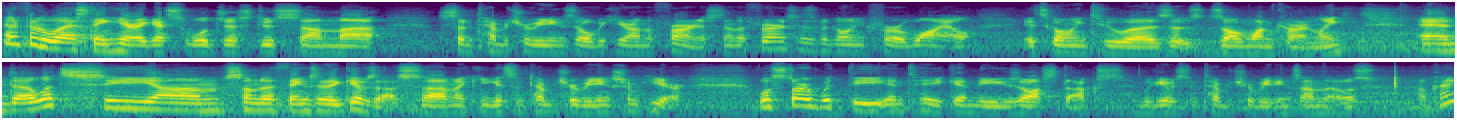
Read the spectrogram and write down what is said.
And for the last thing here, I guess we'll just do some... Uh, some temperature readings over here on the furnace. Now the furnace has been going for a while. It's going to uh, zone 1 currently. And uh, let's see um, some of the things that it gives us. Um, I can get some temperature readings from here. We'll start with the intake and the exhaust ducts. We'll give some temperature readings on those. Okay?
